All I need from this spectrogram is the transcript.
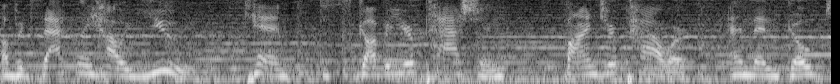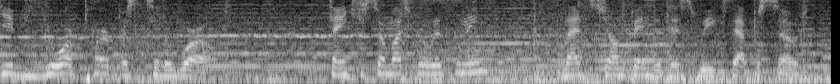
of exactly how you can discover your passion, find your power, and then go give your purpose to the world. Thank you so much for listening. Let's jump into this week's episode.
